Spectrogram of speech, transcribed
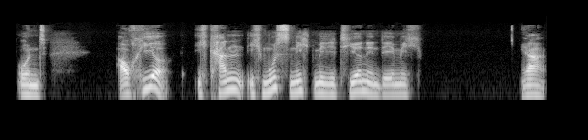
Und auch hier, ich kann, ich muss nicht meditieren, indem ich ja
